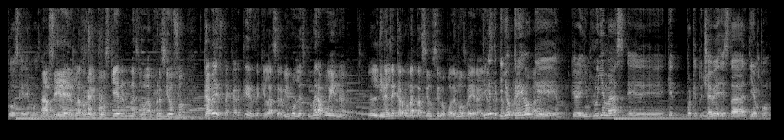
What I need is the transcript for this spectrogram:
todos queremos. Así es, la rubia que todos quieren, un eslogan precioso. Cabe destacar que desde que la servimos la espuma era buena, el nivel de carbonatación si lo podemos ver ahí. Fíjate que yo creo que, que, influye más eh, que porque tu cheve está al tiempo.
